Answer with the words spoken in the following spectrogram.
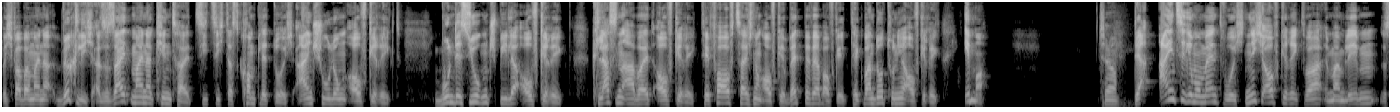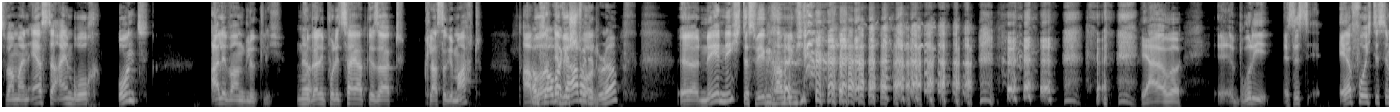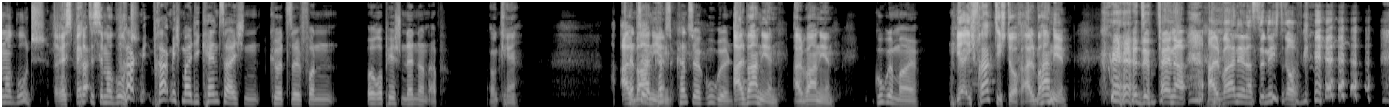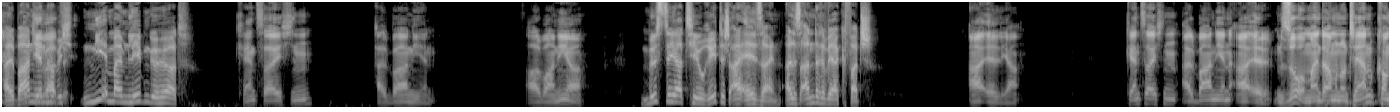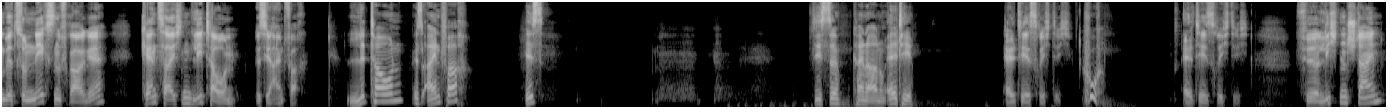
ich war bei meiner, wirklich, also seit meiner Kindheit zieht sich das komplett durch. Einschulung aufgeregt. Bundesjugendspiele aufgeregt. Klassenarbeit aufgeregt. TV-Aufzeichnung aufgeregt. Wettbewerb aufgeregt. Taekwondo-Turnier aufgeregt. Immer. Tja. Der einzige Moment, wo ich nicht aufgeregt war in meinem Leben, das war mein erster Einbruch und alle waren glücklich. Ja. Sogar die Polizei hat gesagt, klasse gemacht. Aber auch sauber gearbeitet, worden. oder? Äh, nee, nicht. Deswegen haben die mich. ja, aber äh, Brudi, es ist Ehrfurcht ist immer gut. Respekt Fra- ist immer gut. Frag, frag mich mal die Kennzeichenkürzel von europäischen Ländern ab. Okay. Kannst du, Albanien. kannst, kannst du ja googeln. Albanien. Albanien. Google mal. Ja, ich frag dich doch. Albanien. du Penner. Albanien hast du nicht drauf. Albanien Okay, habe ich nie in meinem Leben gehört. Kennzeichen Albanien. Albania. Müsste ja theoretisch AL sein. Alles andere wäre Quatsch. AL, ja. Kennzeichen Albanien AL. So, meine Damen und Herren, kommen wir zur nächsten Frage. Kennzeichen Litauen. Ist ja einfach. Litauen ist einfach. Ist. Siehst du? Keine Ahnung. LT. LT ist richtig. Puh. LT ist richtig. Für Liechtenstein?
